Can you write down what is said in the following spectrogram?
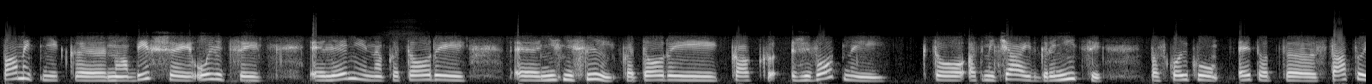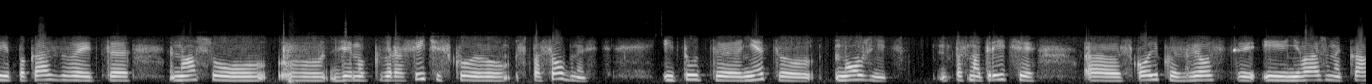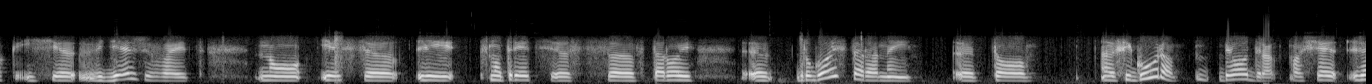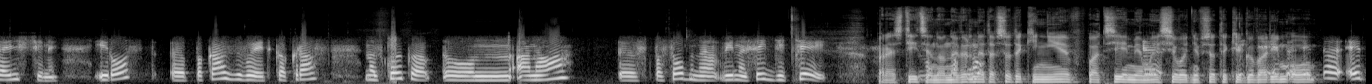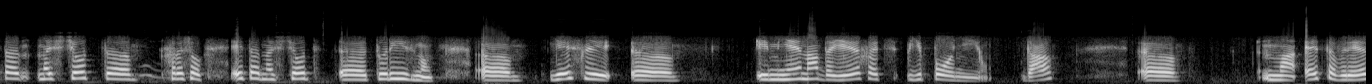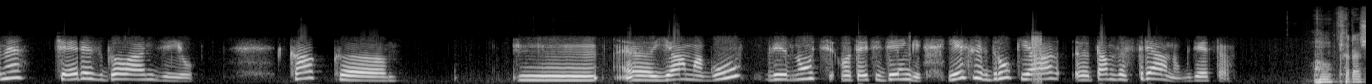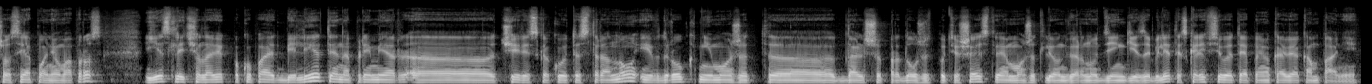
Памятник э, на бывшей улице Ленина, который э, не снесли, который как животные, кто отмечает границы, поскольку этот э, статуя показывает э, нашу э, демографическую способность. И тут э, нет ножниц. Посмотрите, э, сколько звезд, и неважно, как их э, выдерживает, но если смотреть с второй, другой стороны, то фигура, бедра вообще женщины и рост показывает как раз, насколько она способна выносить детей. Простите, но, наверное, но, это все-таки не по теме. Мы сегодня все-таки говорим это, о... Это, это насчет... Хорошо, это насчет э, туризма. Э, если э, и мне надо ехать в Японию, да, э, на это время через Голландию. Как э, э, я могу вернуть вот эти деньги, если вдруг я э, там застряну где-то? Хорошо, я понял вопрос. Если человек покупает билеты, например, э, через какую-то страну и вдруг не может э, дальше продолжить путешествие, может ли он вернуть деньги за билеты? Скорее всего, это, я понимаю, к авиакомпании.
